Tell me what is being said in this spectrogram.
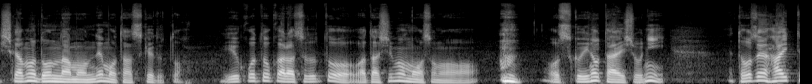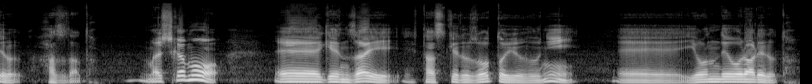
しかもどんなもんでも助けるということからすると私ももうそのお救いの対象に当然入ってるはずだと。まあ、しかも、えー、現在助けるぞというふうに、えー、呼んでおられると。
